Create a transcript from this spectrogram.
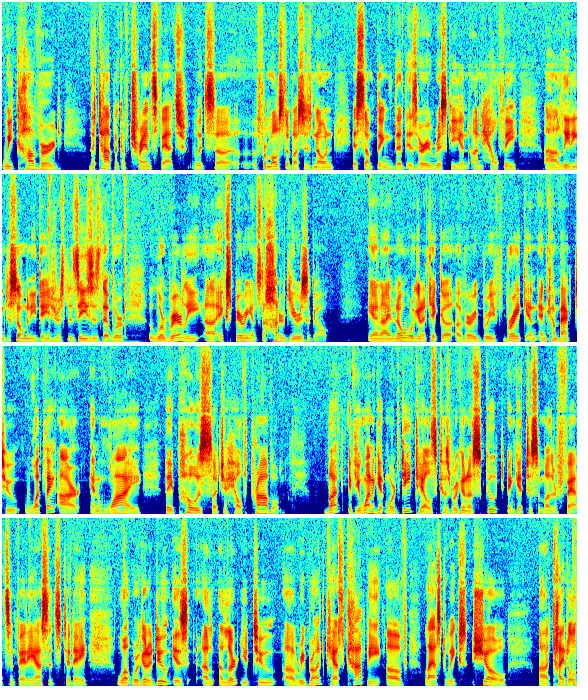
we covered the topic of trans fats, which uh, for most of us is known as something that is very risky and unhealthy, uh, leading to so many dangerous diseases that were were rarely uh, experienced hundred years ago. And I know we're going to take a, a very brief break and, and come back to what they are and why they pose such a health problem. But if you want to get more details, because we're going to scoot and get to some other fats and fatty acids today, what we're going to do is uh, alert you to a rebroadcast copy of last week's show uh, titled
